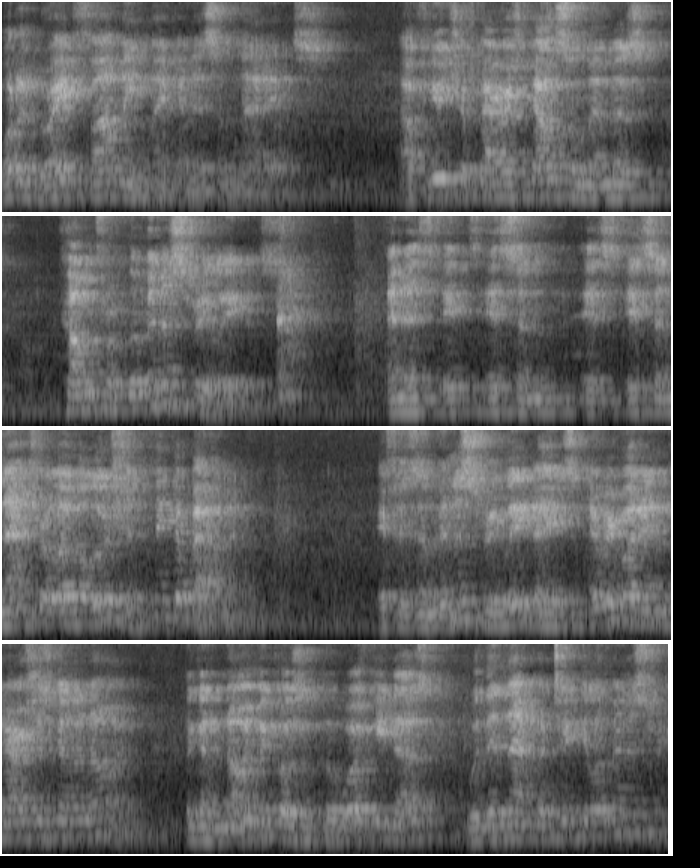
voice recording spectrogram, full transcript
what a great farming mechanism that is. Our future parish council members come from the ministry leaders. And it's, it's, it's, an, it's, it's a natural evolution. Think about it. If he's a ministry leader, he's, everybody in the parish is going to know him. They're going to know him because of the work he does within that particular ministry.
